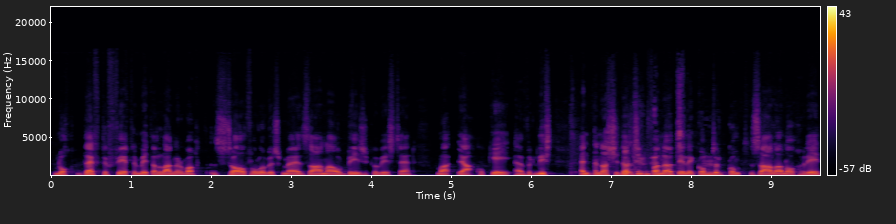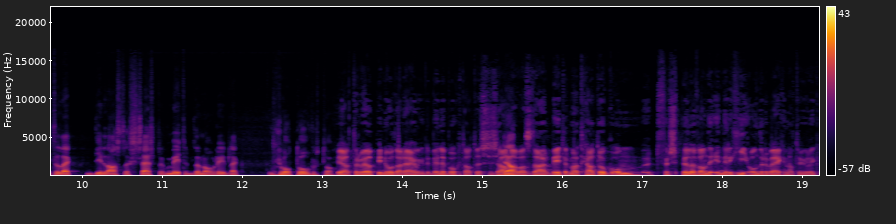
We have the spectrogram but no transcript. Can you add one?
nog 30, 40 meter langer wacht, zou volgens mij Zana al bezig geweest zijn. Maar ja, oké, okay, hij verliest. En, en als je dat ziet vanuit de helikopter, komt Zana nog redelijk, die laatste 60 meter er nog redelijk vlot over, toch? Ja, terwijl Pinot daar eigenlijk de binnenbocht had. Dus ja. was daar beter. Maar het gaat ook om het verspillen van de energie onderweg natuurlijk.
